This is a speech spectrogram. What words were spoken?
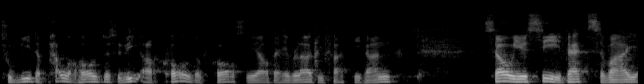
to be the power holders. We are called, of course, we are the Evladi Fatihan. So you see, that's why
